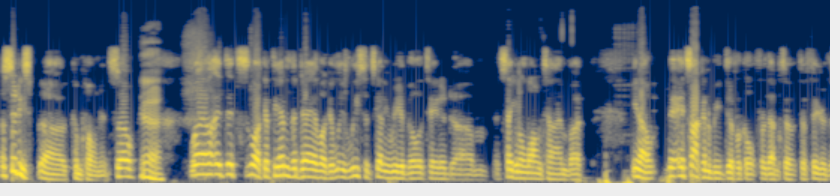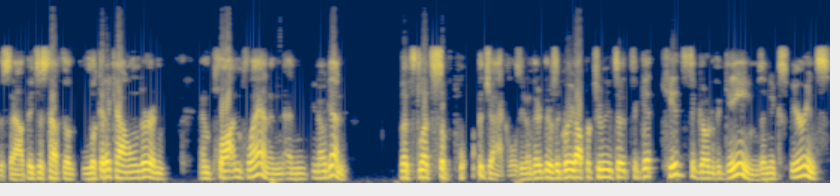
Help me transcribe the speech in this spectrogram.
a city's uh, component. So, yeah. Well, it, it's look at the end of the day. Look, at least it's getting rehabilitated. Um, it's taken a long time, but you know, it's not going to be difficult for them to, to figure this out. They just have to look at a calendar and, and plot and plan. And, and, you know, again, let's, let's support the Jackals. You know, there, there's a great opportunity to, to get kids to go to the games and experience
